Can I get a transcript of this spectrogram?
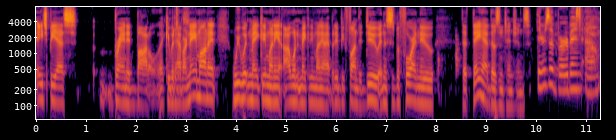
HBS branded bottle. Like it would have our name on it. We wouldn't make any money. I wouldn't make any money on it, but it'd be fun to do. And this is before I knew that they had those intentions. There's a bourbon. Um,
